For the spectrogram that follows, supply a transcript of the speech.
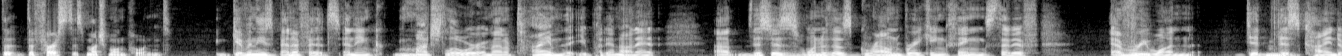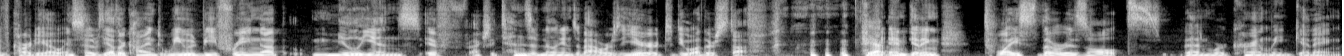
the, the first is much more important. Given these benefits and the much lower amount of time that you put in on it, uh, this is one of those groundbreaking things that if everyone did mm. this kind of cardio instead of the other kind, we would be freeing up millions, if actually tens of millions of hours a year to do other stuff. yeah. and getting twice the results than we're currently getting.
